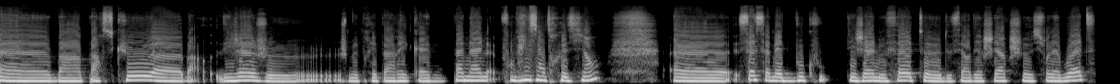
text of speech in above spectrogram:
euh, bah, parce que euh, bah, déjà je je me préparais quand même pas mal pour mes entretiens. Euh, ça, ça m'aide beaucoup. Déjà le fait euh, de faire des recherches sur la boîte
